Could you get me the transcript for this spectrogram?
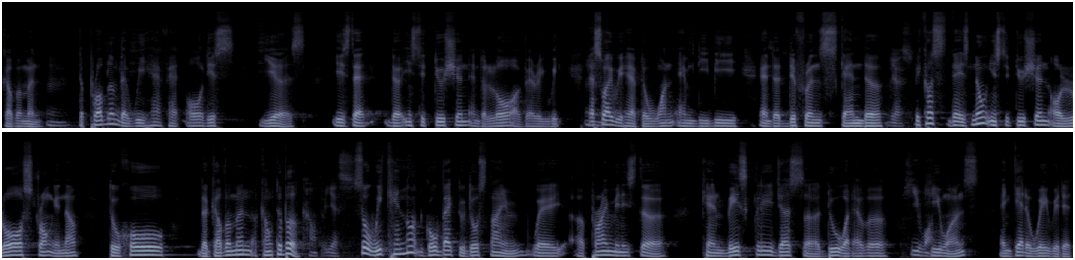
government. Mm. The problem that we have had all these years is that the institution and the law are very weak. That's why we have the one MDB and the different scandal Yes. because there is no institution or law strong enough to hold the government accountable. Counter. Yes. So we cannot go back to those times where a prime minister can basically just uh, do whatever He won. he wants and get away with it.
